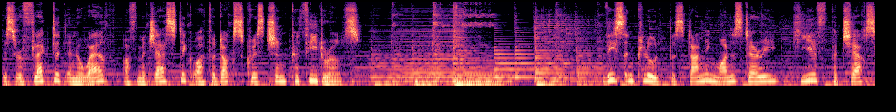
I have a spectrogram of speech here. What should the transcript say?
is reflected in a wealth of majestic Orthodox Christian cathedrals. These include the stunning monastery Kiev Pechersk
